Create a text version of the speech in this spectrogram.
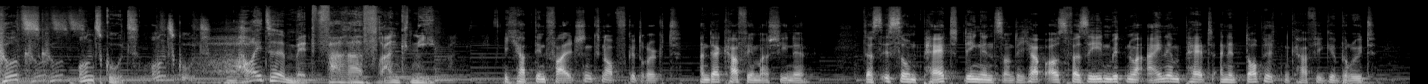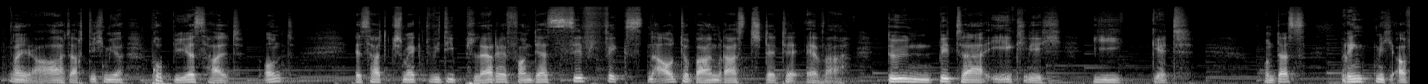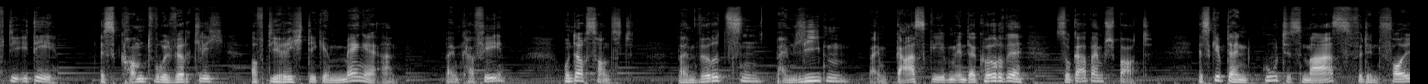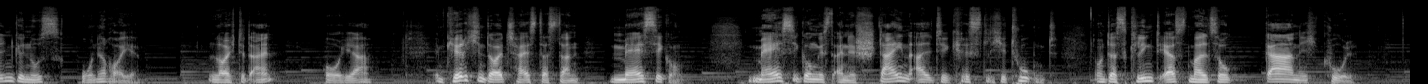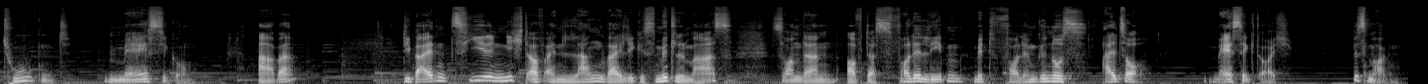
Kurz und gut und gut. Heute mit Pfarrer Frank Nie. Ich habe den falschen Knopf gedrückt an der Kaffeemaschine. Das ist so ein Pad-Dingens und ich habe aus Versehen mit nur einem Pad einen doppelten Kaffee gebrüht. Naja, dachte ich mir, probier's halt. Und es hat geschmeckt wie die Plörre von der siffigsten Autobahnraststätte ever. Dünn, bitter, eklig. Igitt. Und das bringt mich auf die Idee. Es kommt wohl wirklich auf die richtige Menge an. Beim Kaffee und auch sonst. Beim Würzen, beim Lieben, beim Gasgeben in der Kurve, sogar beim Sport. Es gibt ein gutes Maß für den vollen Genuss ohne Reue. Leuchtet ein? Oh ja. Im Kirchendeutsch heißt das dann Mäßigung. Mäßigung ist eine steinalte christliche Tugend. Und das klingt erstmal so gar nicht cool. Tugend, Mäßigung. Aber die beiden zielen nicht auf ein langweiliges Mittelmaß, sondern auf das volle Leben mit vollem Genuss. Also, mäßigt euch. Bis morgen.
